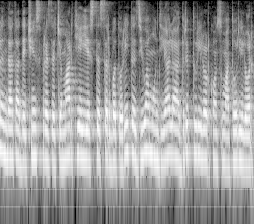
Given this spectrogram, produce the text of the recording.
în data de 15 martie, este sărbătorită Ziua Mondială a Drepturilor Consumatorilor.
